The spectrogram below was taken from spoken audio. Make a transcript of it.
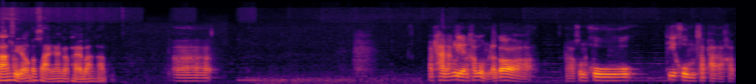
ทางสีครับต้องประสานงานกับใครบ้างครับ อ่าประธานนักเรียนครับผม แล้วก็อ่าคุณครูที่คุมสภาครับ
